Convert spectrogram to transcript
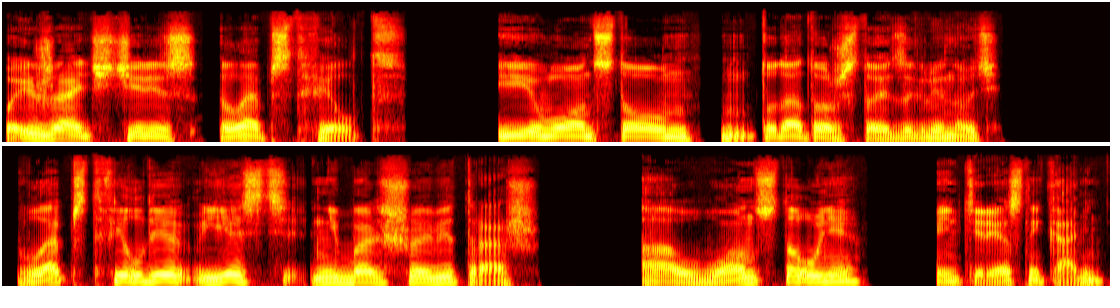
«Поезжайте через Лепстфилд и Вонстоун, туда тоже стоит заглянуть. В Лепстфилде есть небольшой витраж, а в Вонстоуне Интересный камень».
